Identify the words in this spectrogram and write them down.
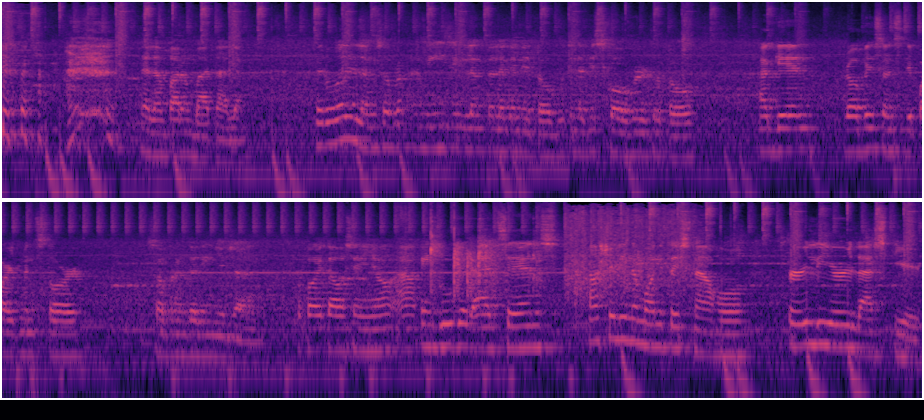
Alam, parang bata lang. Pero wala lang, sobrang amazing lang talaga nito. Buti na-discover ko to. Again, Robinson's Department Store. Sobrang galing niya dyan. Papakita ko sa inyo ang aking Google AdSense. Actually, na-monetize na ako earlier last year.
